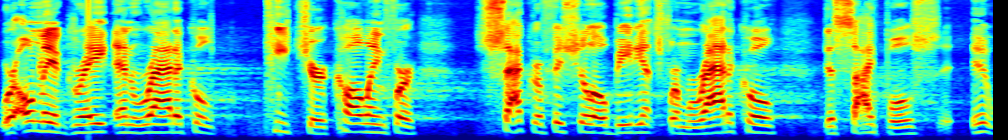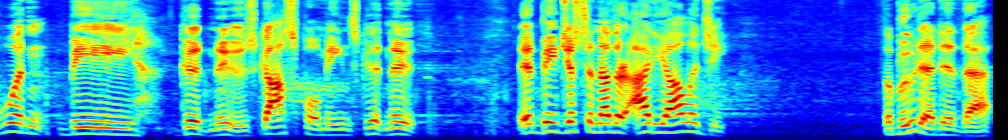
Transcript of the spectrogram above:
we're only a great and radical teacher calling for sacrificial obedience from radical disciples, it wouldn't be good news. Gospel means good news. It'd be just another ideology. The Buddha did that.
